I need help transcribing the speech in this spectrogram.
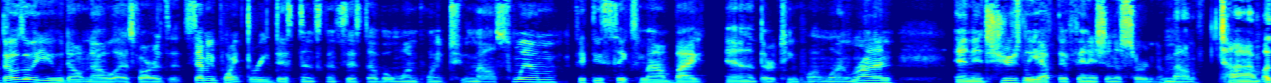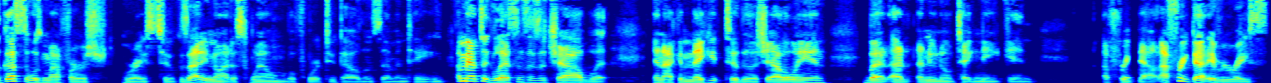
For those of you who don't know, as far as the 70.3 distance consists of a 1.2 mile swim, 56 mile bike, and a 13.1 run. And it's usually have to finish in a certain amount of time. Augusta was my first race too, because I didn't know how to swim before 2017. I mean, I took lessons as a child, but and I can make it to the shallow end, but I, I knew no technique and I freaked out. I freaked out every race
